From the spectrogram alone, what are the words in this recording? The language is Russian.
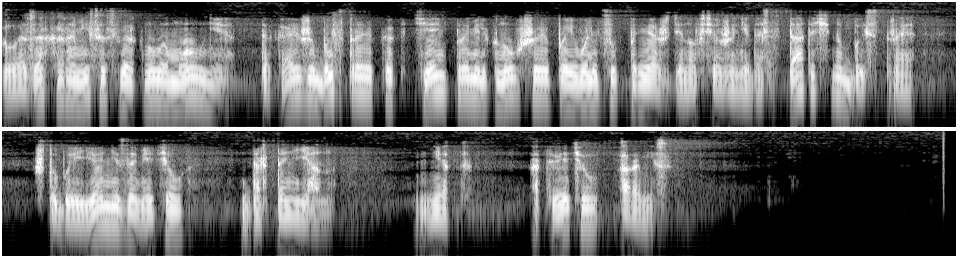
глазах Арамиса сверкнула молния, такая же быстрая, как тень, промелькнувшая по его лицу прежде, но все же недостаточно быстрая, чтобы ее не заметил Д'Артаньян. «Нет», — ответил Арамис.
